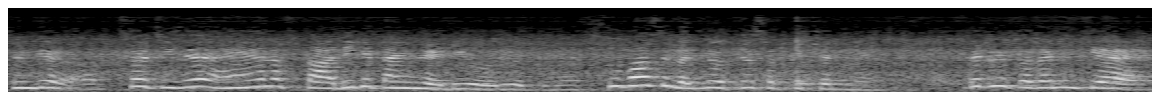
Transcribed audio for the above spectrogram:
क्योंकि अक्सर चीज़ें हैं अफ्तारी के टाइम रेडी हो रही होती है। सुबह से लगे होते हैं सब किचन में। फिर भी पता नहीं क्या है।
